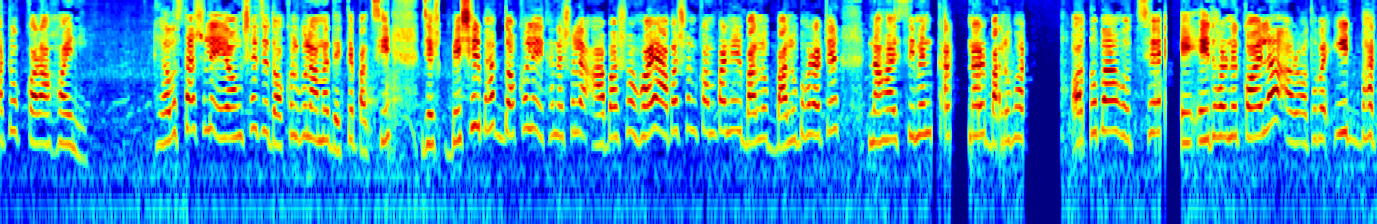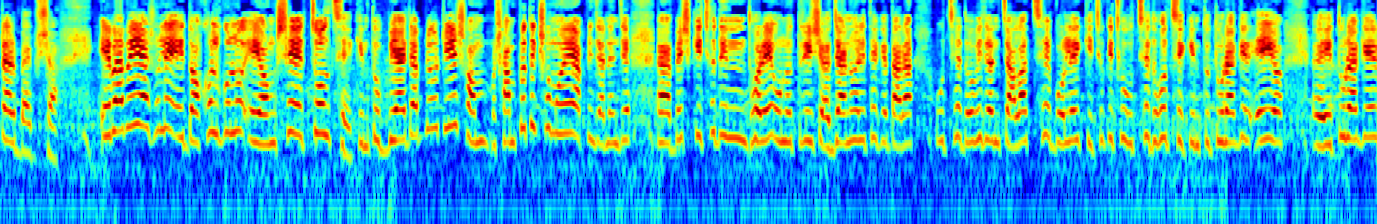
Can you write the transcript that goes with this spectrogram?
আটক করা হয়নি। এই অবস্থা আসলে এই অংশে যে দখলগুলো আমরা দেখতে পাচ্ছি যে বেশিরভাগ দখলে এখানে আসলে আবাসন হয়। আবাসন কোম্পানির বালু বালু ভরাটের না হয় সিমেন্ট কারখানার বালু ভরাট অথবা হচ্ছে এই- ধরনের কয়লা আর অথবা ইট ভাটার ব্যবসা। এভাবেই আসলে এই দখলগুলো এই অংশে চলছে। কিন্তু বিআইডব্লিউটি সাম্প্রতিক সময়ে আপনি জানেন যে বেশ কিছুদিন ধরে উনত্রিশ জানুয়ারি থেকে তারা উচ্ছেদ অভিযান চালাচ্ছে বলে কিছু কিছু উচ্ছেদ হচ্ছে। কিন্তু তুরাগের এই তুরাগের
